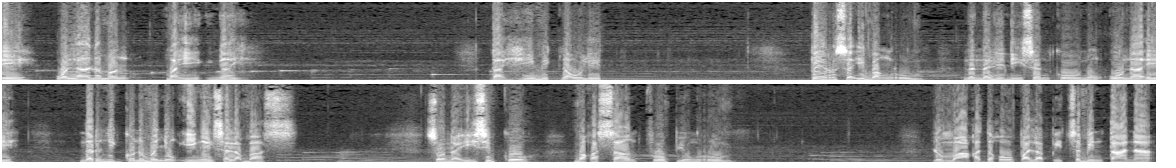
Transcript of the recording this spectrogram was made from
eh wala naman mahingay. Tahimik na ulit. Pero sa ibang room na nalinisan ko nung una eh, narinig ko naman yung ingay sa labas. So naisip ko, baka soundproof yung room. Lumakad ako palapit sa bintana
